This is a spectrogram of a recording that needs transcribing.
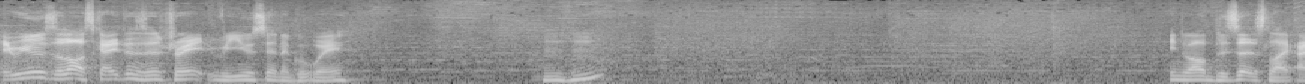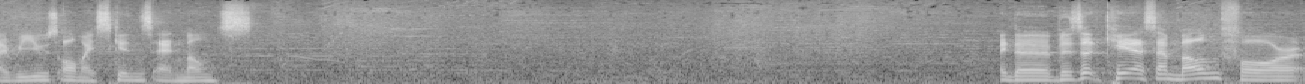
They reuse a lot of skeletons in the trade, reuse it in a good way. Mm-hmm. Meanwhile, Blizzard is like, I reuse all my skins and mounts. The Blizzard KSM mount for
